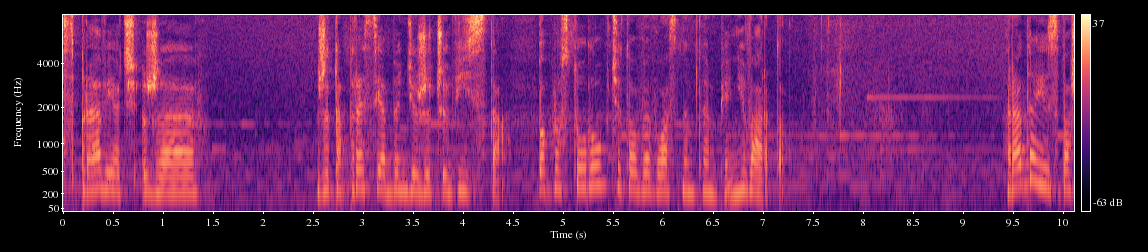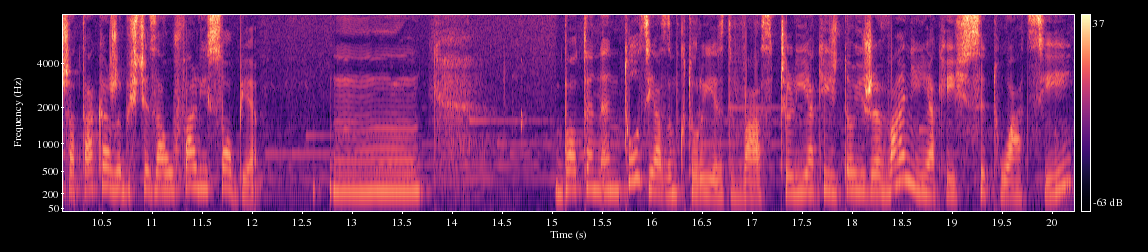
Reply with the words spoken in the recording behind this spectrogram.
sprawiać, że, że ta presja będzie rzeczywista. Po prostu róbcie to we własnym tempie, nie warto. Rada jest wasza taka, żebyście zaufali sobie. Mm, bo ten entuzjazm, który jest w was, czyli jakieś dojrzewanie jakiejś sytuacji,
